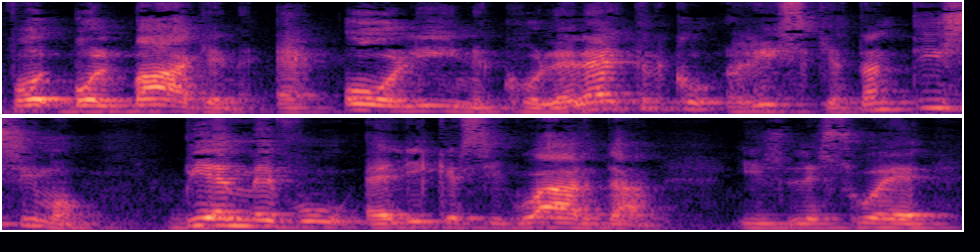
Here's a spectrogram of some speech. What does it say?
Volkswagen è all in con l'elettrico, rischia tantissimo. BMW è lì che si guarda le sue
